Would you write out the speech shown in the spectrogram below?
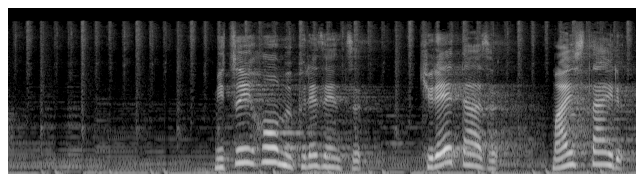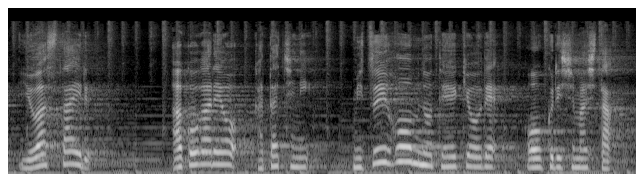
三井ホームプレゼンツキュレーターズマイスタイルユアスタイル。憧れを形に三井ホームの提供でお送りしました。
